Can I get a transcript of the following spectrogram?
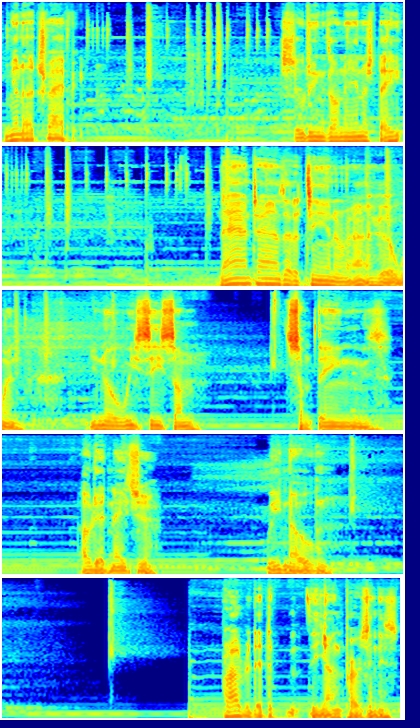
middle of traffic, shootings on the interstate. Nine times out of ten around here, when you know we see some some things of that nature, we know probably that the, the young person is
